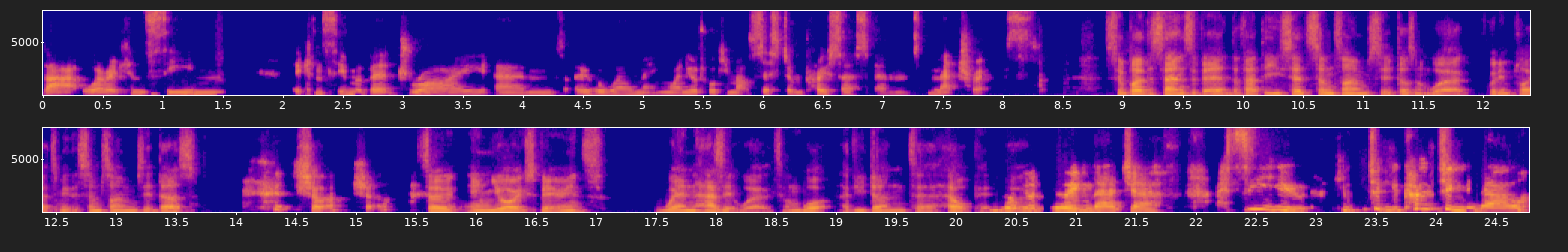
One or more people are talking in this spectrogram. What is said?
that where it can seem it can seem a bit dry and overwhelming when you're talking about system, process, and metrics. So, by the sounds of it, the fact that you said sometimes it doesn't work would imply to me that sometimes it does. sure, sure. So, in your experience, when has it worked and what have you done to help it? What work? you're doing there, Geoff. I see you. You're coaching me now.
